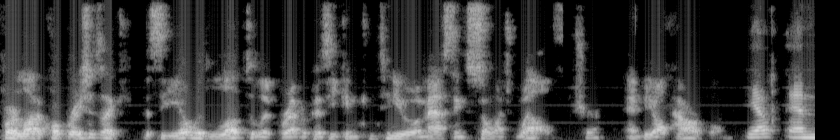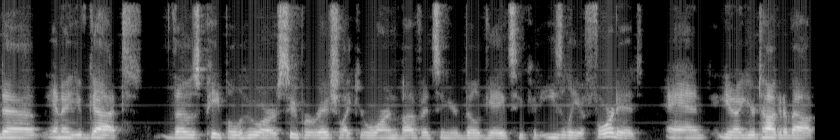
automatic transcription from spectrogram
for a lot of corporations. Like the CEO would love to live forever because he can continue amassing so much wealth Sure. And be all powerful. Yeah, and uh, you know you've got those people who are super rich, like your Warren Buffetts and your Bill Gates, who could easily afford it. And you know you're talking about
